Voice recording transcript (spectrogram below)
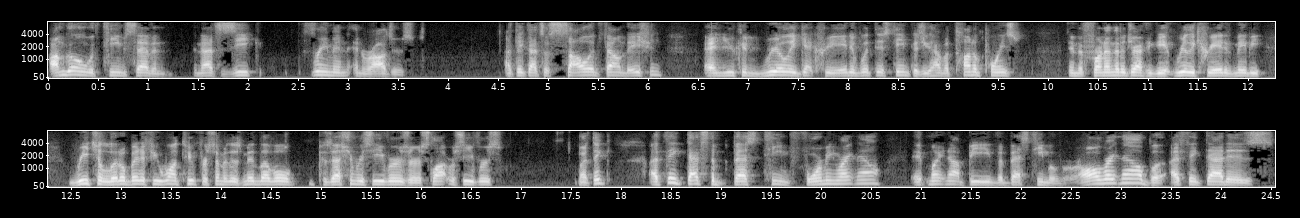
I'm going with Team Seven, and that's Zeke, Freeman, and Rodgers. I think that's a solid foundation, and you can really get creative with this team because you have a ton of points in the front end of the draft. You can get really creative, maybe reach a little bit if you want to for some of those mid-level possession receivers or slot receivers. But I think I think that's the best team forming right now. It might not be the best team overall right now, but I think that is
